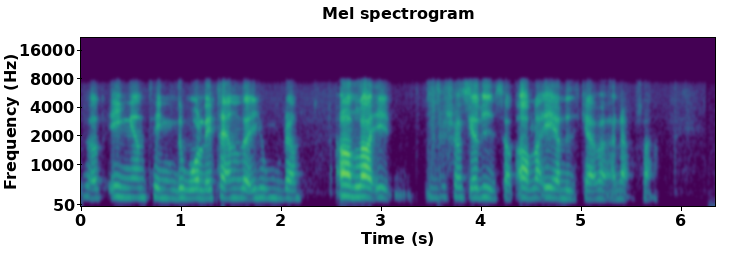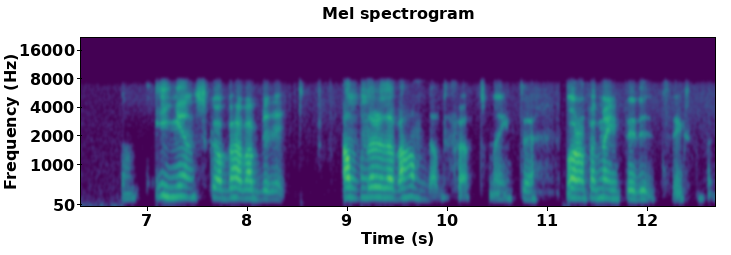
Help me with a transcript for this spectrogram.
så att ingenting dåligt händer i jorden. Alla i, försöker visa att alla är lika värda. Så här ingen ska behöva bli annorlunda behandlad för att man inte, bara för att man inte är vit till exempel.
